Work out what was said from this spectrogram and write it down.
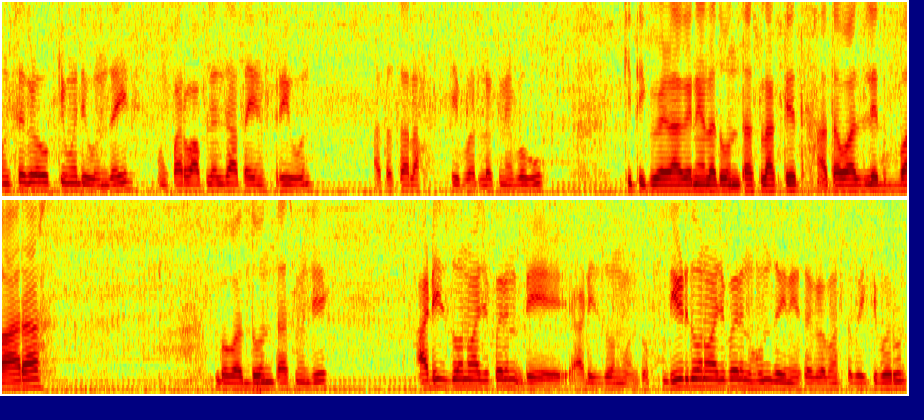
मग सगळं ओकेमध्ये होऊन जाईल. मग परवा आपल्याला जाता येईल फ्री होऊन. आता चला हे भरलं की नाही बघू. किती वेळ लागेल याला? दोन तास लागतात. आता वाजलेत बारा. बघा दोन तास म्हणजे अडीच दोन वाजेपर्यंत ते अडीच दोन म्हणतो. दीड दोन वाजेपर्यंत होऊन जाईल हे सगळं मस्तपैकी भरून.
